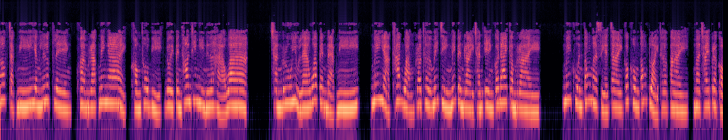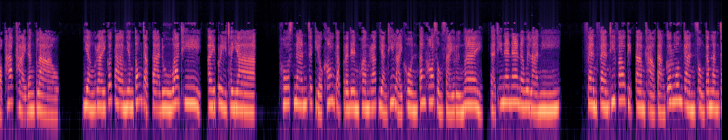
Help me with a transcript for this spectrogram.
นอกจากนี้ยังเลือกเพลง ความรักไม่ง่าย ของโทบีโดยเป็นท่อนที่มีเนื้อหาว่า ฉันรู้อยู่แล้วว่าเป็นแบบนี้ ไม่อยากคาดหวังเพราะเธอไม่จริงไม่เป็นไรฉันเองก็ได้กำไร ไม่ควรต้องมาเสียใจก็คงต้องปล่อยเธอไป มาใช้ประกอบภาพถ่ายดังกล่าว อย่างไรก็ตามยังต้องจับตาดูว่าที่ไอปรีชยา โพสต์นั้นจะเกี่ยวข้องกับประเด็นความรักอย่างที่หลายคนตั้งข้อสงสัยหรือไม่ แต่ที่แน่ๆนะเวลานี้ แฟนๆที่เฝ้าติดตามข่าวต่างก็ร่วมกันส่งกำลังใจ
